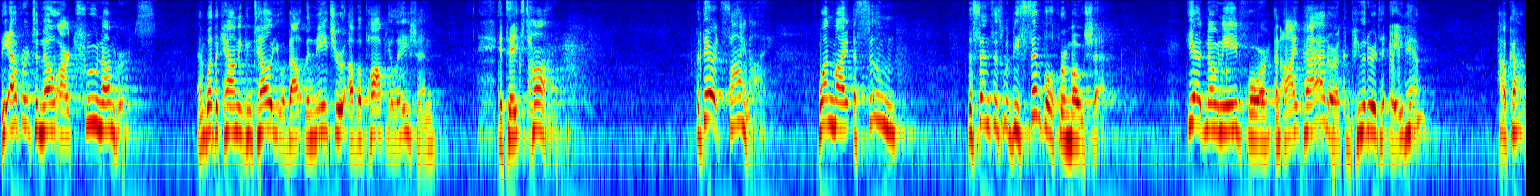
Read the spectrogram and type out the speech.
the effort to know our true numbers and what the counting can tell you about the nature of a population, it takes time. But there at Sinai, one might assume the census would be simple for Moshe. He had no need for an iPad or a computer to aid him. How come?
